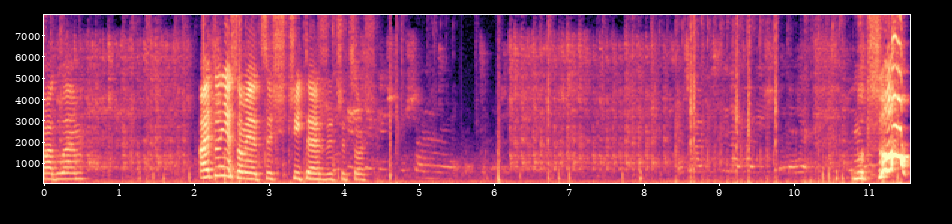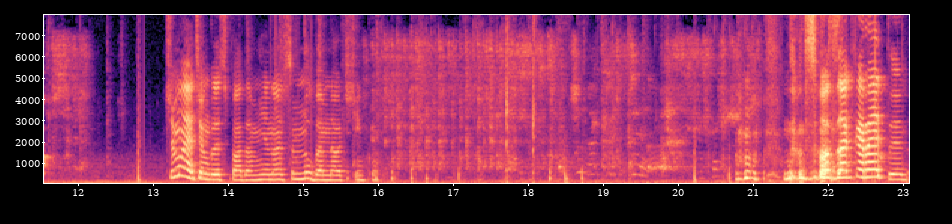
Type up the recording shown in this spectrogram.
spadłem. Ale to nie są jacyś cheaterzy czy coś. No co? Czemu ja ciągle spadam? Nie no, jestem nubem na odcinku. No co za kretyn?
